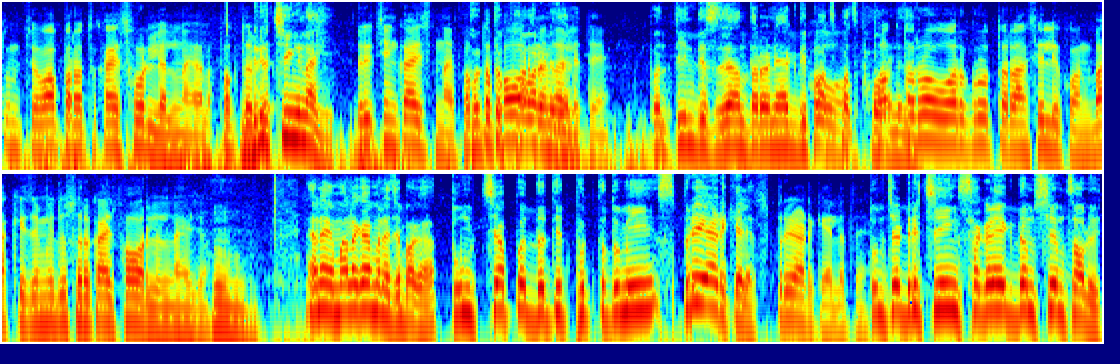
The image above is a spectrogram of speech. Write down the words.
तुमच्या वापराचं काय सोडलेलं नाही याला फक्त ड्रिचिंग नाही. ड्रिचिंग काहीच नाही. फक्त फक्त फवारणी फवारणी झाले झाली. ते. पण तीन दिवसाच्या अंतराने अगदी पाच हो, पाच फवारणी फक्त झाल्या. रोवर ग्रोथर आणि सिलिकॉन. बाकीचं मी दुसरं काहीच फवारलेलं नाही हम्म. नाही नाही मला काय म्हणायचं बघा तुमच्या पद्धतीत फक्त तुम्ही स्प्रे ऍड केल्यात. स्प्रे ऍड केलं ते. तुमच्या ड्रिचिंग सगळे एकदम सेम चालू आहेत.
